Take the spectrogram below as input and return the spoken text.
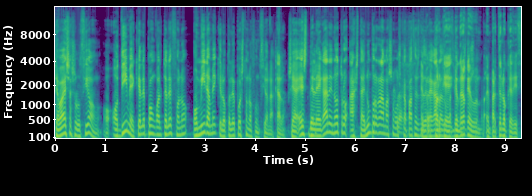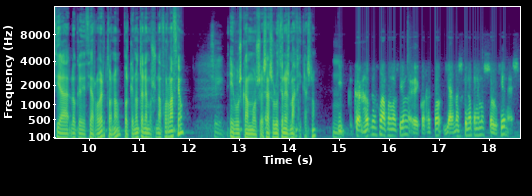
te va esa solución. O, o dime qué le pongo al teléfono, o mírame que lo que le he puesto no funciona. Claro. O sea, es delegar en otro, hasta en un programa somos Claro. capaces de Eh, delegar. Porque yo creo que en parte lo que decía lo que decía Roberto, ¿no? Porque no tenemos una formación Sí. y buscamos esas soluciones mágicas, ¿no? Y claro, no tenemos una formación eh, correcto y además que no tenemos soluciones,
